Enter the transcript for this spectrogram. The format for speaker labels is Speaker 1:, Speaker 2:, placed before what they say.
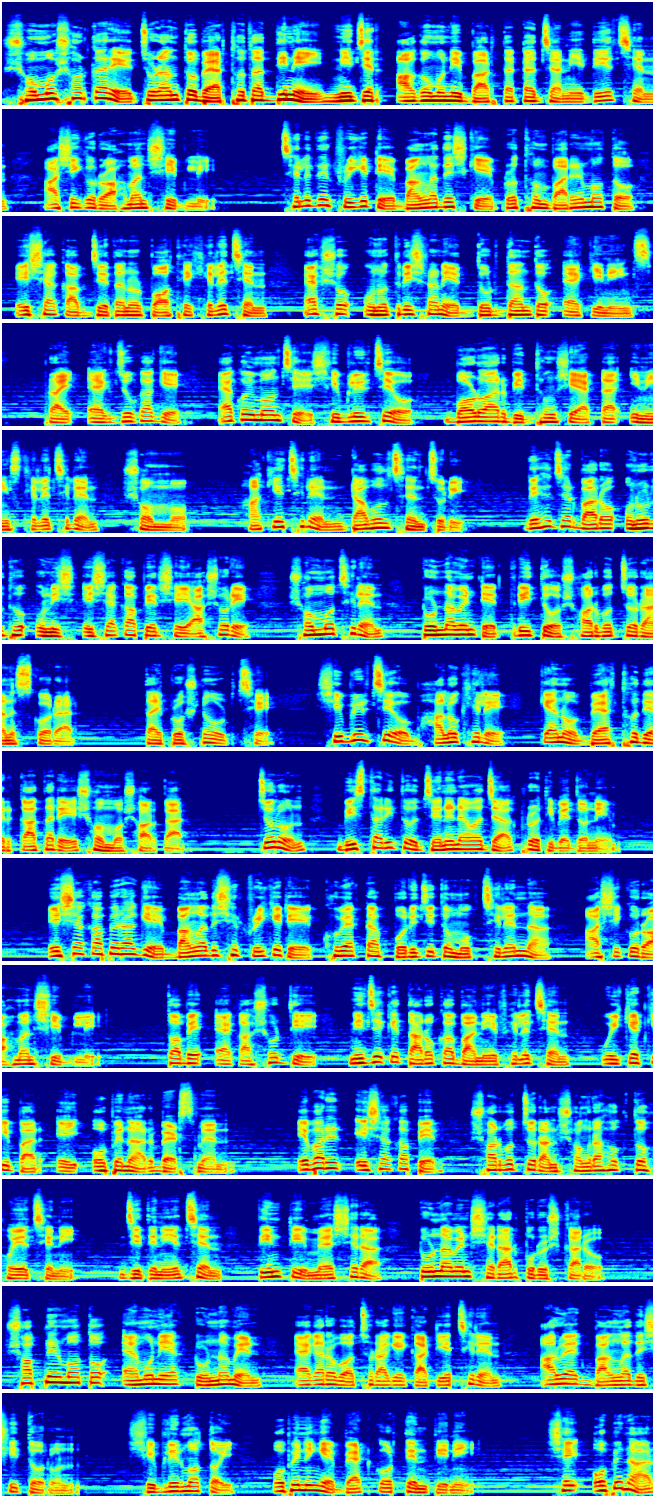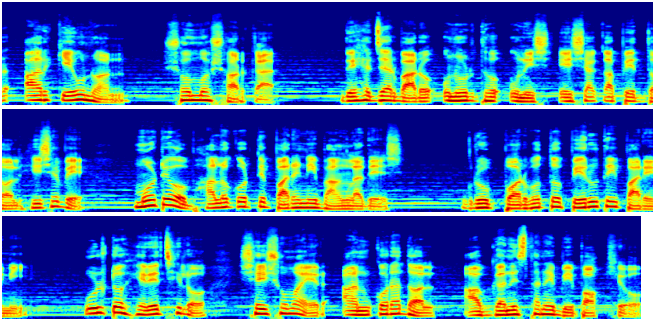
Speaker 1: সৌম্য সরকারে চূড়ান্ত ব্যর্থতার দিনেই নিজের আগমনী বার্তাটা জানিয়ে দিয়েছেন আশিকুর রহমান শিবলি। ছেলেদের ক্রিকেটে বাংলাদেশকে প্রথমবারের মতো এশিয়া কাপ জেতানোর পথে খেলেছেন একশো উনত্রিশ রানের দুর্দান্ত এক ইনিংস। প্রায় এক যুগ আগে একই মঞ্চে শিবলির চেয়েও বড় আর বিধ্বংসী একটা ইনিংস খেলেছিলেন সৌম্য। হাঁকিয়েছিলেন double century. দুই হাজার বারো অনূর্ধ্ব উনিশ এশিয়া কাপের সেই আসরে সৌম্য ছিলেন টুর্নামেন্টের তৃতীয় সর্বোচ্চ রান স্কোরার। তাই প্রশ্ন উঠছে, শিবলির চেয়েও ভালো খেলে কেন ব্যর্থদের কাতারে সৌম্য সরকার? চলুন বিস্তারিত জেনে নেওয়া যাক প্রতিবেদনে। এশিয়া কাপের আগে বাংলাদেশের ক্রিকেটে খুব একটা পরিচিত মুখ ছিলেন না আশিকুর রহমান শিবলি। তবে এক আসর দিয়ে নিজেকে তারকা বানিয়ে ফেলেছেন উইকেটকিপার এই ওপেনার ব্যাটসম্যান। এবারের এশিয়া কাপের সর্বোচ্চ রান সংগ্রাহক তো হয়েছেনই। জিতে নিয়েছেন তিনটি ম্যাচ সেরা টুর্নামেন্ট সেরার পুরস্কারও। স্বপ্নের মতো এমনই এক টুর্নামেন্ট এগারো বছর আগে কাটিয়েছিলেন আরও এক বাংলাদেশি তরুণ। শিবলির মতোই ওপেনিংয়ে ব্যাট করতেন তিনি। সেই ওপেনার আর কেউ নন, সৌম্য সরকার। দুই হাজার বারো অনূর্ধ্ব উনিশ এশিয়া কাপের দল হিসেবে মোটেও ভালো করতে পারেনি বাংলাদেশ। গ্রুপ পর্ব তো পেরুতেই পারেনি। উল্টো হেরেছিল সেই সময়ের আনকোরা দল আফগানিস্তানের বিপক্ষেও।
